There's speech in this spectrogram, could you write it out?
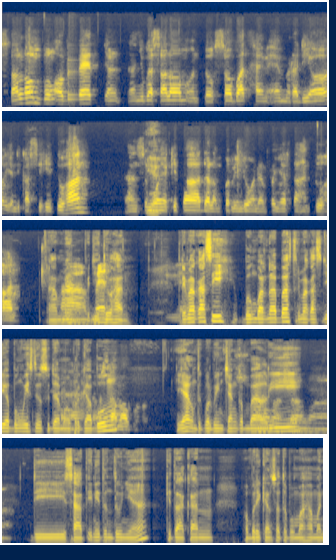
Salam Bung Obed dan juga salam untuk Sobat HMM Radio yang dikasihi Tuhan dan semuanya ya. kita dalam perlindungan dan penyertaan Tuhan. Amin, Amin. puji Tuhan. Ya. Terima kasih Bung Barnabas, terima kasih juga Bung Wisnu sudah ya, mau bergabung. Sama-sama. Ya, untuk berbincang kembali sama-sama. di saat ini tentunya kita akan memberikan suatu pemahaman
